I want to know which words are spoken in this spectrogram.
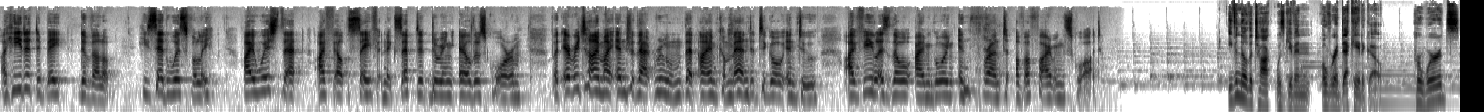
a heated debate developed. He said wistfully, I wish that I felt safe and accepted during elders' quorum. But every time I enter that room that I am commanded to go into, I feel as though I'm going in front of a firing squad. Even though the talk was given over a decade ago, her words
